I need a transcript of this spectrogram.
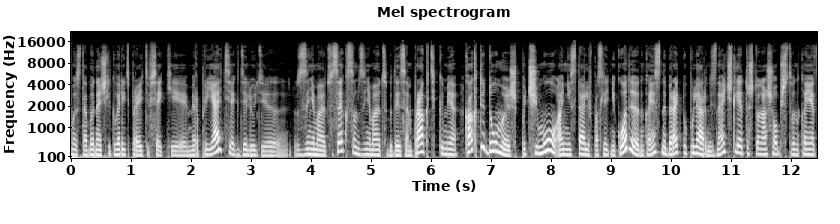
Мы с тобой начали говорить про эти всякие мероприятия, где люди занимаются сексом, занимаются БДСМ-практиками. Как ты думаешь, почему они стали в последние годы наконец набирать популярность? Значит ли это, что наше общество наконец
